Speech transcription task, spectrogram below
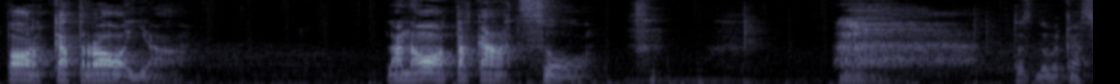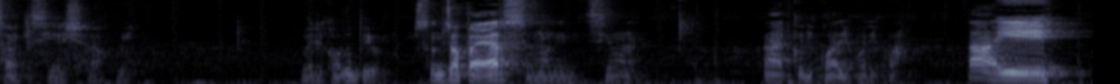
Porca troia. La nota, cazzo. Adesso dove cazzo è che si esce da qui? Non mi ricordo più. Sono già perso, maledizione. Ah, ecco, di qua, di qua, di qua. Dai.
